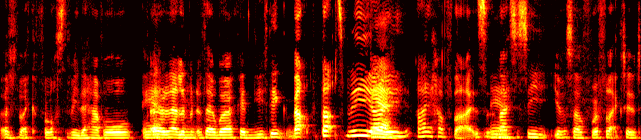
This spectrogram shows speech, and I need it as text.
of like a philosophy they have or yeah. an element of their work and you think that that's me, yeah. I I have that. It's yeah. nice to see yourself reflected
